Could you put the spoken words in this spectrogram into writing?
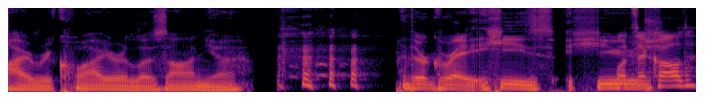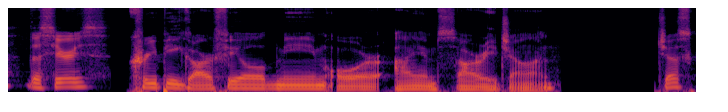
I require lasagna. They're great. He's huge. What's it called? The series? Creepy Garfield meme or I am sorry, Jon. Just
